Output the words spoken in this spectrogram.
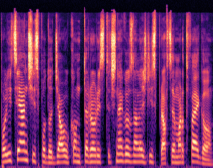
Policjanci z pododdziału kontrterrorystycznego znaleźli sprawcę martwego.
